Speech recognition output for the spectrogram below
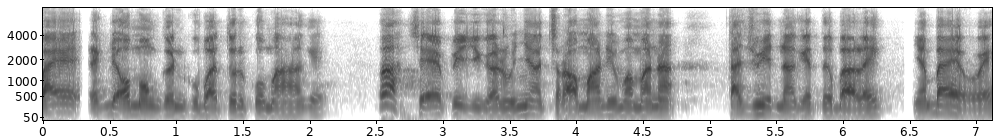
baik rek diomongkan ku batur kumaha ge. Wah si Epi juga nunya ceramah di mana tajwid nage teu balik. Nya bae we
